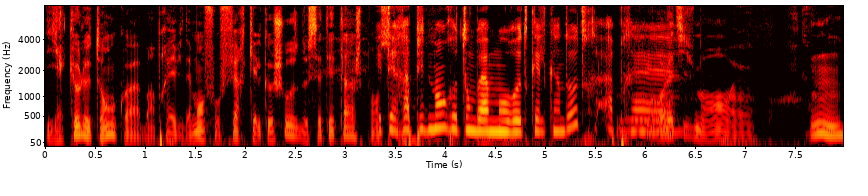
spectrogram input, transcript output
il y a que le temps, quoi. Bon, après, évidemment, il faut faire quelque chose de cet état, je Et pense. t'es rapidement retombé amoureux de quelqu'un d'autre après? Relativement. mhm.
